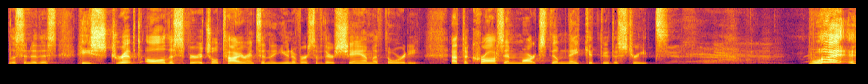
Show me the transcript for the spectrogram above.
Listen to this. He stripped all the spiritual tyrants in the universe of their sham authority at the cross and marched them naked through the streets. Yes, what? Yes,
